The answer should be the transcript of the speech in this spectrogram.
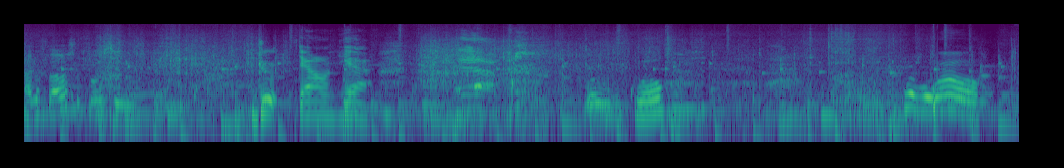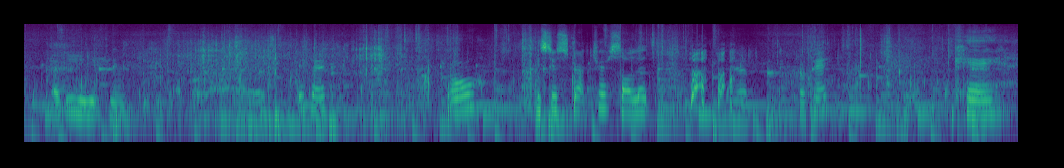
Are the flowers supposed to? Droop down, yeah. Whoa. Whoa. Whoa, whoa, Whoa. I think you need to keep this up. Okay. Oh, is the structure solid? Yep. Okay. Okay.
